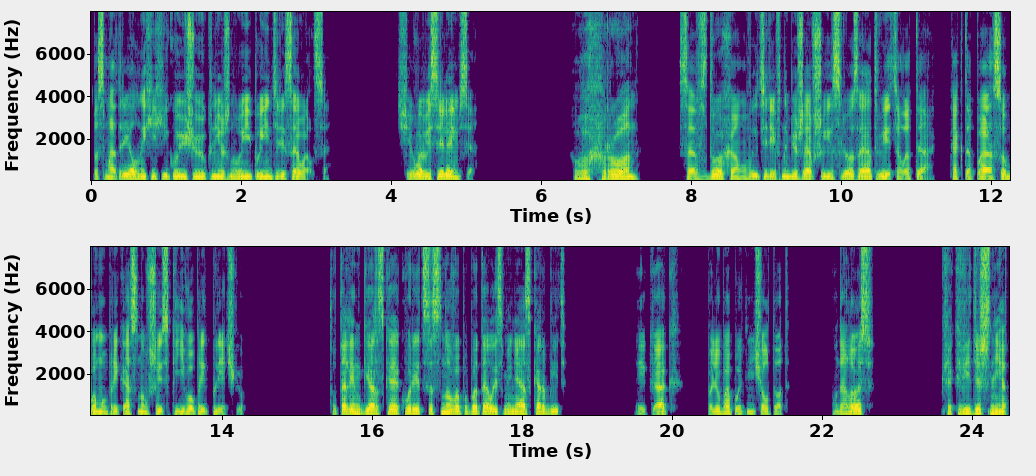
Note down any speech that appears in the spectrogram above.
Посмотрел на хихикающую княжну и поинтересовался. «Чего веселимся?» «Ох, Рон!» Со вздохом, вытерев набежавшие слезы, ответила та, как-то по-особому прикоснувшись к его предплечью. Тут оленгерская курица снова попыталась меня оскорбить. «И как?» — полюбопытничал тот. «Удалось?» «Как видишь, нет».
